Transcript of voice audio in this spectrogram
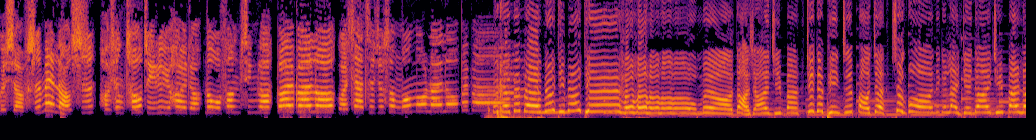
个小师妹老师好像超级厉害的，那我放心了。拜拜喽，我下次就送某某来喽，拜拜。拜拜拜拜，没问题没问题。哈哈哈哈们啊，大侠安亲班绝对品质保证，胜过那个烂剪刀安亲班啦。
